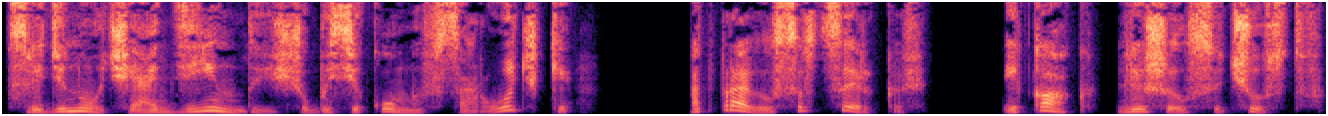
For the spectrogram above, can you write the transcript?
среди ночи один, да еще босиком и в сорочке, отправился в церковь и как лишился чувств.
